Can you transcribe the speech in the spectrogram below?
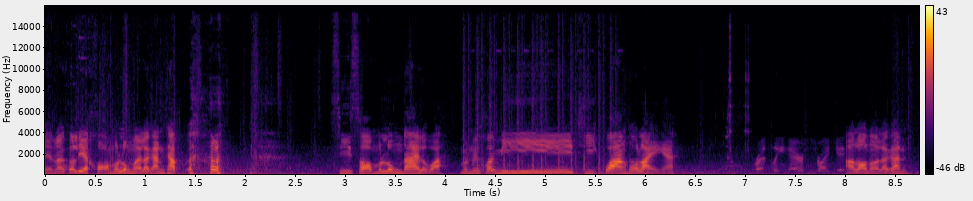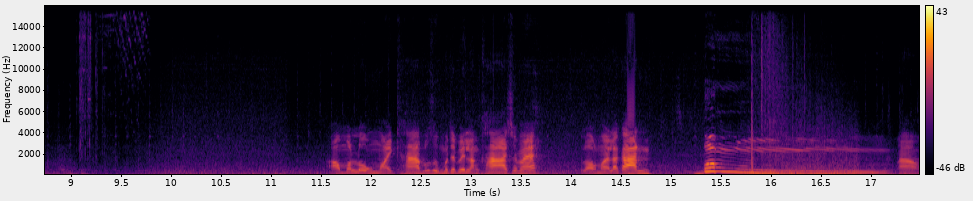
อย่างน้อยก็เรียกของมาลงหน่อยแล้วกันครับซีสองมันลงได้เหรอวะ มันไม่ค่อยมีที่กว้างเท่าไหร่ไง friendly airstrike อะลองหน่อยแล้วกัน เอามาลงหน่อยครับรู้สึกมันจะเป็นหลังคาใช่ไหมลองหน่อยแล้วกันบึ้มอ้าว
